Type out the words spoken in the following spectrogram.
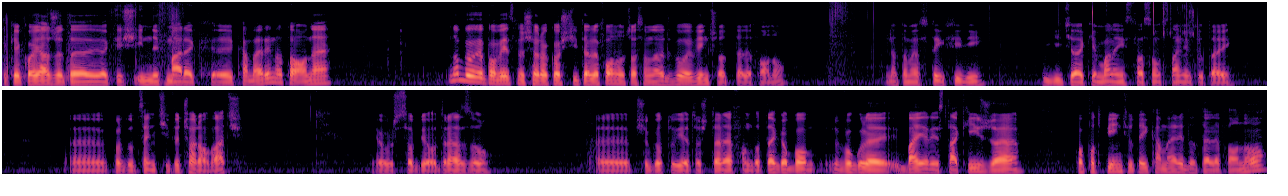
Jak ja kojarzę te jakieś innych marek y, kamery, no to one no były powiedzmy szerokości telefonu, czasem nawet były większe od telefonu. Natomiast w tej chwili widzicie, jakie maleństwa są w stanie tutaj y, producenci wyczarować. Ja już sobie od razu y, przygotuję też telefon do tego, bo w ogóle bajer jest taki, że po podpięciu tej kamery do telefonu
